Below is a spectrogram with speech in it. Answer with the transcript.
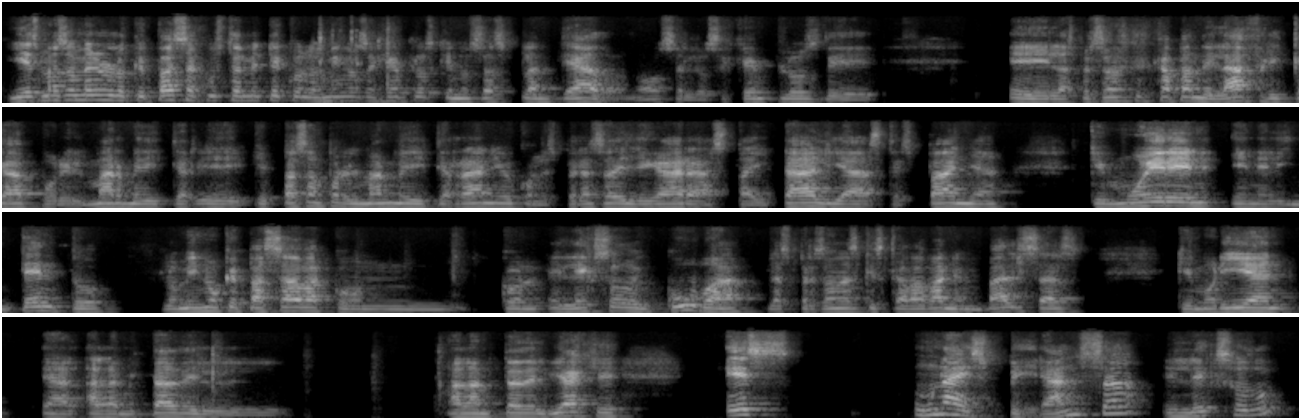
Y es más o menos lo que pasa justamente con los mismos ejemplos que nos has planteado, ¿no? O sea, los ejemplos de eh, las personas que escapan del África por el mar eh, que pasan por el mar Mediterráneo con la esperanza de llegar hasta Italia, hasta España, que mueren en el intento. Lo mismo que pasaba con, con el éxodo en Cuba, las personas que excavaban en balsas, que morían a, a la mitad del, a la mitad del viaje. ¿Es una esperanza el éxodo?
